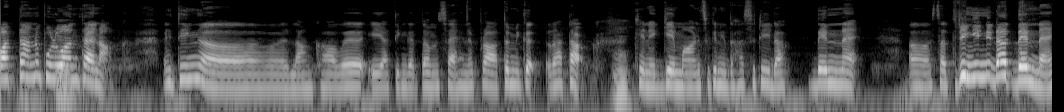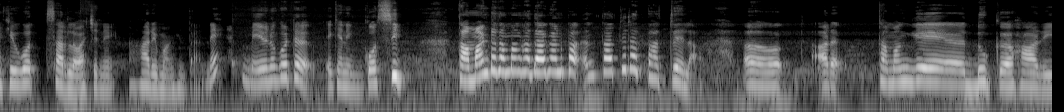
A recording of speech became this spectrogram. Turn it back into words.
වටන්න පුළුවන් තැනක්. ඉතිං ලංකාව ඒ අතිංගතම සෑහන ප්‍රාථමික රටක්. කෙනෙක්ගේ මානසික නිදහසට ඉඩක් දෙන්නෑ සතුටින් ඉන්නඩත් දෙන්න කිව්ගොත් සරල වචනය හරි මං හිතන්නේ. මේ වෙනකොට එකන ගොස්සිප් තමන්ට තමන් හදාගන්න තත්වටත් පත්වෙලා අර තමන්ගේ දුක හරි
